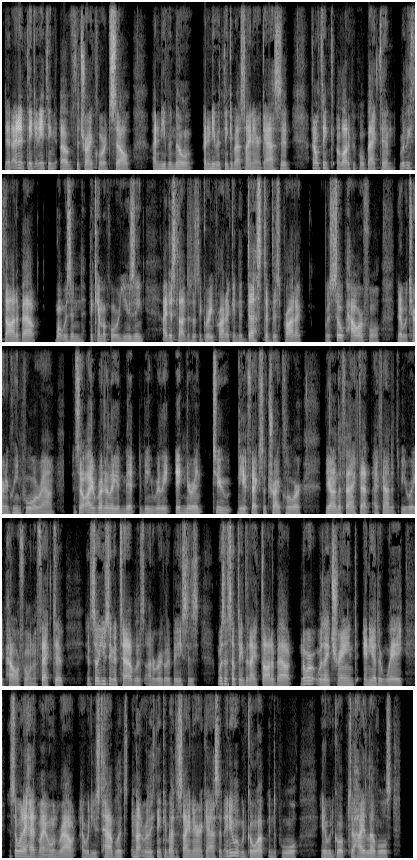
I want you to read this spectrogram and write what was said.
And I didn't think anything of the trichlor itself. I didn't even know, I didn't even think about cyanuric acid. I don't think a lot of people back then really thought about what was in the chemical we're using. I just thought this was a great product, and the dust of this product was so powerful that it would turn a green pool around. And so I readily admit to being really ignorant to the effects of trichlor beyond the fact that I found it to be really powerful and effective. And so using the tablets on a regular basis wasn't something that I thought about, nor was I trained any other way. And so when I had my own route, I would use tablets and not really think about the cyanuric acid. I knew it would go up in the pool and it would go up to high levels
